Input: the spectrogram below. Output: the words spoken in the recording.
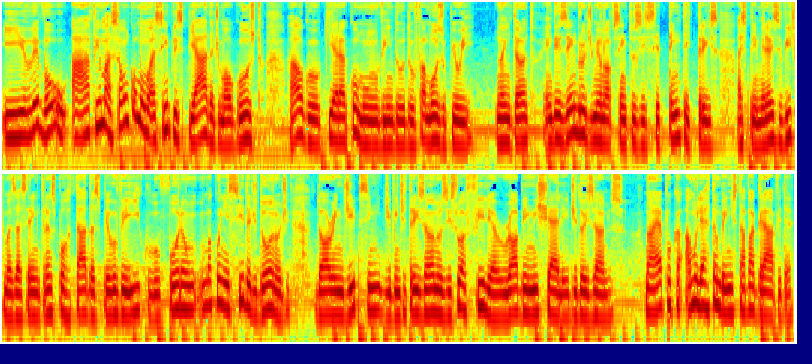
e levou a afirmação como uma simples piada de mau gosto, algo que era comum vindo do famoso Piuí. No entanto, em dezembro de 1973, as primeiras vítimas a serem transportadas pelo veículo foram uma conhecida de Donald, Doreen Gibson, de 23 anos, e sua filha, Robin Michelle, de 2 anos. Na época, a mulher também estava grávida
